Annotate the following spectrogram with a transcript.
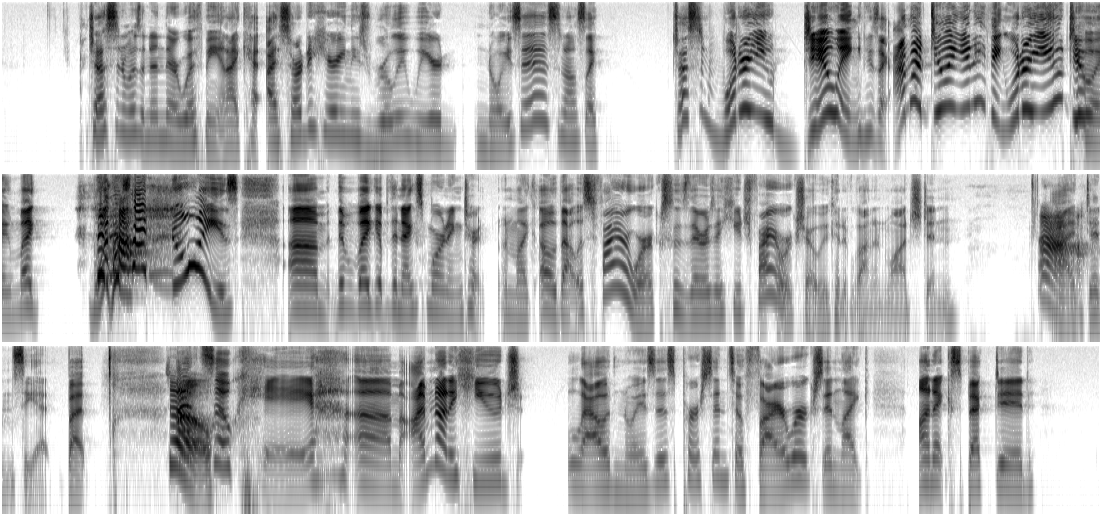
Justin wasn't in there with me and i kept, i started hearing these really weird noises and i was like justin what are you doing? And he's like i'm not doing anything. What are you doing? I'm like what is that noise? Um then wake up the next morning turn i'm like oh that was fireworks because there was a huge fireworks show we could have gone and watched and I Ah, didn't see it, but dope. that's okay. Um, I'm not a huge loud noises person, so fireworks and like unexpected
